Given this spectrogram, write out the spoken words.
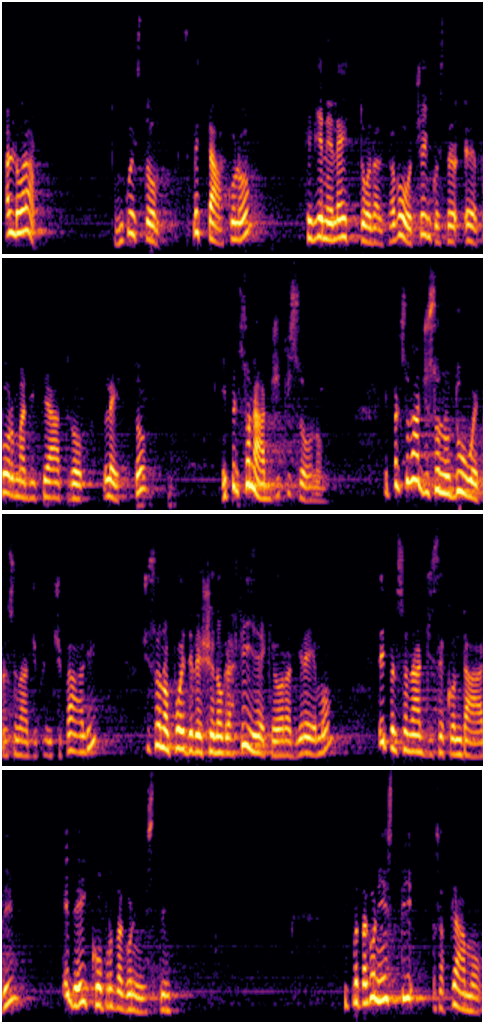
Allora, in questo spettacolo che viene letto ad alta voce, in questa eh, forma di teatro letto, i personaggi chi sono? I personaggi sono due personaggi principali, ci sono poi delle scenografie che ora diremo, dei personaggi secondari e dei coprotagonisti. I protagonisti, sappiamo,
